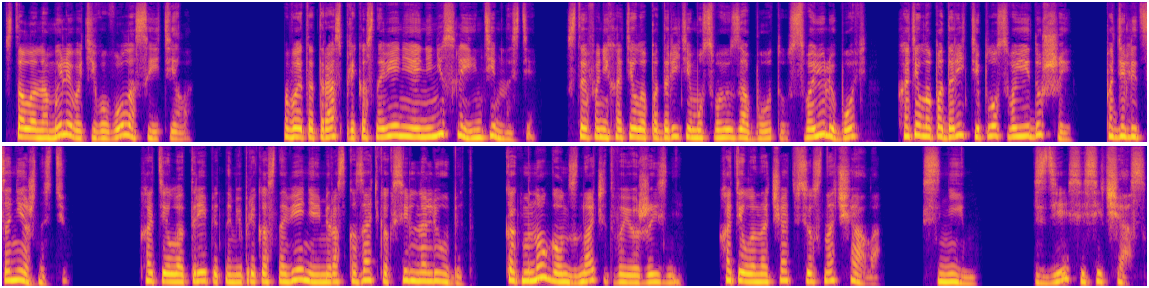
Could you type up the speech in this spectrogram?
стала намыливать его волосы и тело. В этот раз прикосновения не несли интимности. Стефани хотела подарить ему свою заботу, свою любовь, хотела подарить тепло своей души, поделиться нежностью. Хотела трепетными прикосновениями рассказать, как сильно любит, как много он значит в ее жизни. Хотела начать все сначала, с ним, здесь и сейчас.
